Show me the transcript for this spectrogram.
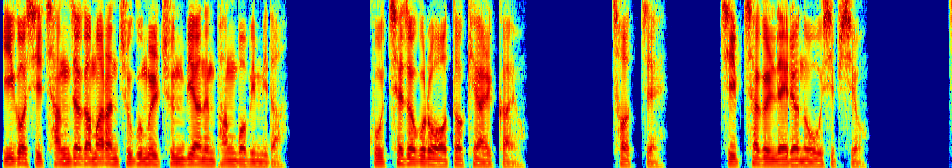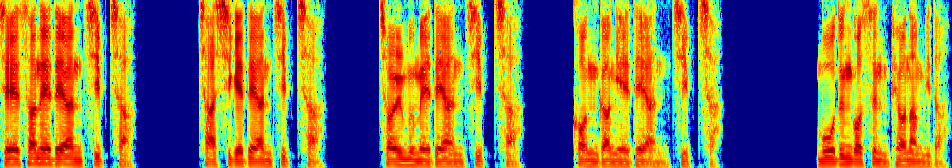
이것이 장자가 말한 죽음을 준비하는 방법입니다. 구체적으로 어떻게 할까요? 첫째, 집착을 내려놓으십시오. 재산에 대한 집착, 자식에 대한 집착, 젊음에 대한 집착, 건강에 대한 집착. 모든 것은 변합니다.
